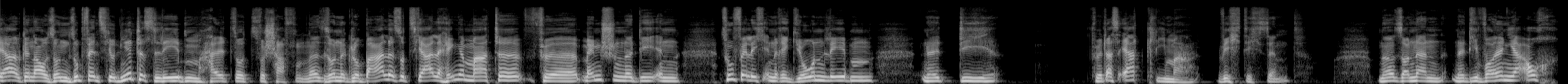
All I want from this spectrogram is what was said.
ja, genau, so ein subventioniertes Leben halt so zu schaffen. Ne? So eine globale soziale Hängematte für Menschen, ne, die in, zufällig in Regionen leben, ne, die für das Erdklima wichtig sind. Ne, sondern ne, die wollen ja auch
